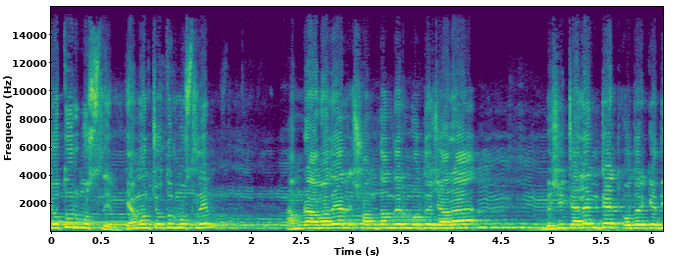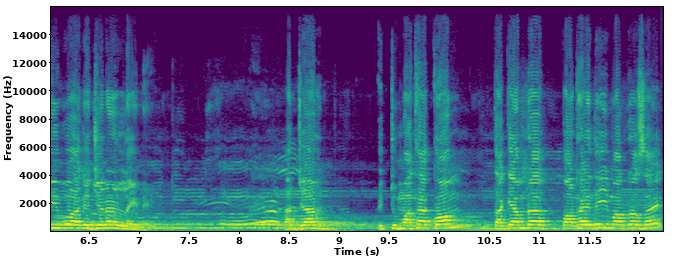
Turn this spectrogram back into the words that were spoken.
চতুর মুসলিম। কেমন চতুর মুসলিম? আমরা আমাদের সন্তানদের মধ্যে যারা বেশি ট্যালেন্টেড ওদেরকে দিব আগে জেনারেল লাইনে আর যার একটু মাথা কম, তাকে আমরা পাঠায় দিই মাদ্রাসায়,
